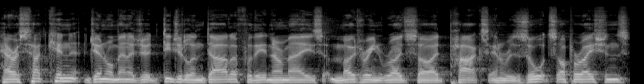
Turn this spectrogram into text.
Harris Hutkin, General Manager Digital and Data for the NRMA's Motoring Roadside Parks and Resorts Operations,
